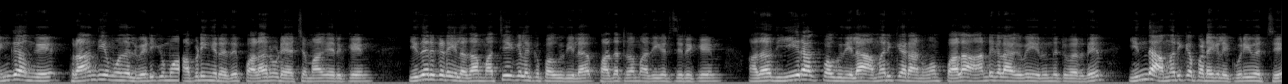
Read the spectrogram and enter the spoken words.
எங்கே அங்கு பிராந்திய மோதல் வெடிக்குமோ அப்படிங்கிறது பலருடைய அச்சமாக இருக்குது இதற்கிடையில் தான் மத்திய கிழக்கு பகுதியில் பதற்றம் அதிகரிச்சிருக்கு. அதாவது ஈராக் பகுதியில் அமெரிக்க ராணுவம் பல ஆண்டுகளாகவே இருந்துட்டு வருது. இந்த அமெரிக்க படைகளை குறிவச்சு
